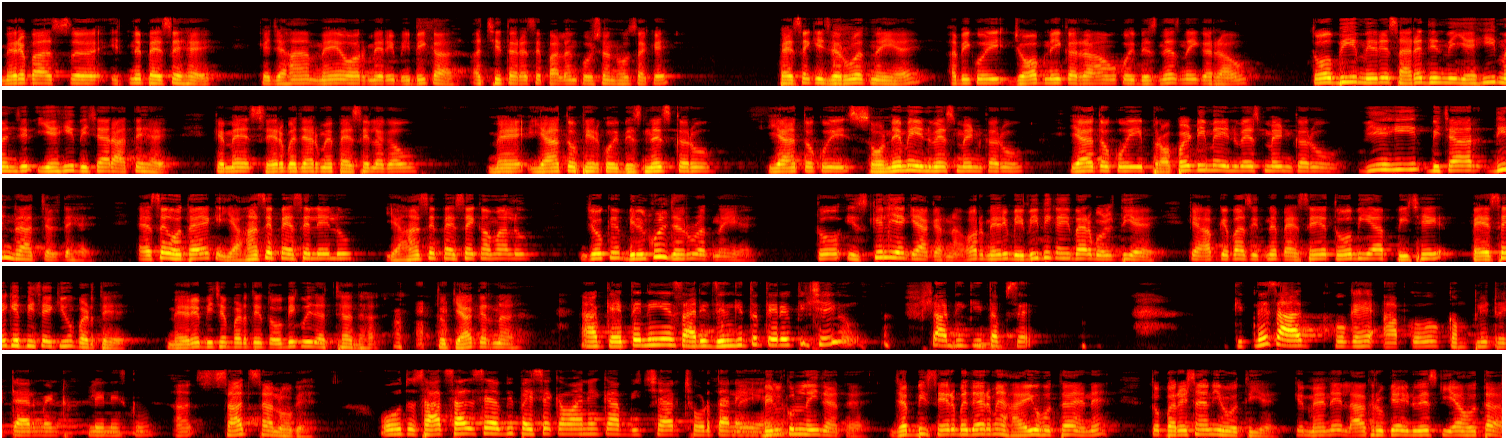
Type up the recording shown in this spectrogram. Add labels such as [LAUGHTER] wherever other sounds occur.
मेरे पास इतने पैसे हैं कि जहाँ मैं और मेरी बीबी का अच्छी तरह से पालन पोषण हो सके। पैसे की ज़रूरत नहीं है। अभी कोई जॉब नहीं कर रहा हूँ, कोई बिज़नेस नहीं कर रहा हूँ तो भी मेरे सारे दिन में यही मंजिल, यही विचार आते हैं कि मैं शेयर बाज़ार में पैसे लगाऊँ, मैं या तो फिर कोई बिज़नेस करूँ, या तो कोई सोने में इन्वेस्टमेंट करूँ, या तो कोई प्रॉपर्टी में इन्वेस्टमेंट करूँ यही विचार दिन रात चलते हैं। ऐसे होता है कि यहाँ से पैसे ले लूँ, यहाँ से पैसे कमा लूँ, जो कि बिल्कुल ज़रूरत नहीं है। तो इसके लिए क्या करना? और मेरी बीबी भी कई बार बोलती है कि आपके पास इतने पैसे हैं तो भी आप पीछे, पैसे के पीछे क्यों पड़ते हैं? मेरे पीछे पड़ते तो भी कुछ अच्छा था। तो क्या करना? है आप कहते नहीं है, सारी ज़िंदगी तो तेरे पीछे ही हूँ। शादी की तब से। कितने साल हो गए आपको कंप्लीट रिटायरमेंट लेने को? सात साल हो गए। वो तो सात साल से अभी पैसे कमाने का विचार छोड़ता नहीं नहीं है। बिल्कुल नहीं जाता है। जब भी शेयर बाज़ार में हाई होता है ना तो परेशानी होती है कि मैंने लाख रुपया इन्वेस्ट किया होता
